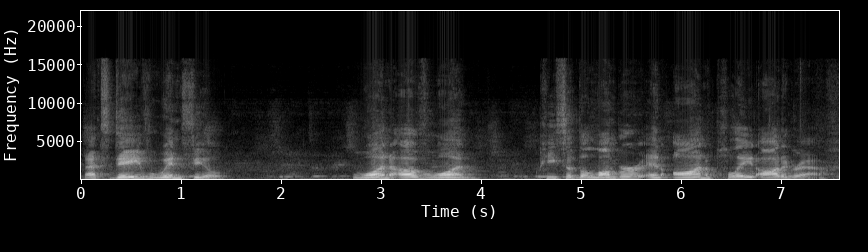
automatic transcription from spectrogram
That's Dave Winfield. One of one. Piece of the lumber and on plate autograph.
